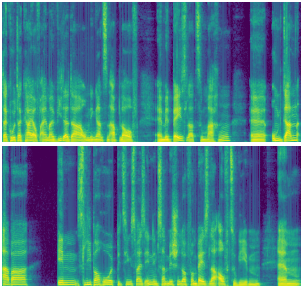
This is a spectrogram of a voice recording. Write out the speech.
Dakota Kai auf einmal wieder da, um den ganzen Ablauf äh, mit Basler zu machen äh, um dann aber im Sleeper Hold beziehungsweise in dem Submission Lock von Basler aufzugeben. Ähm,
